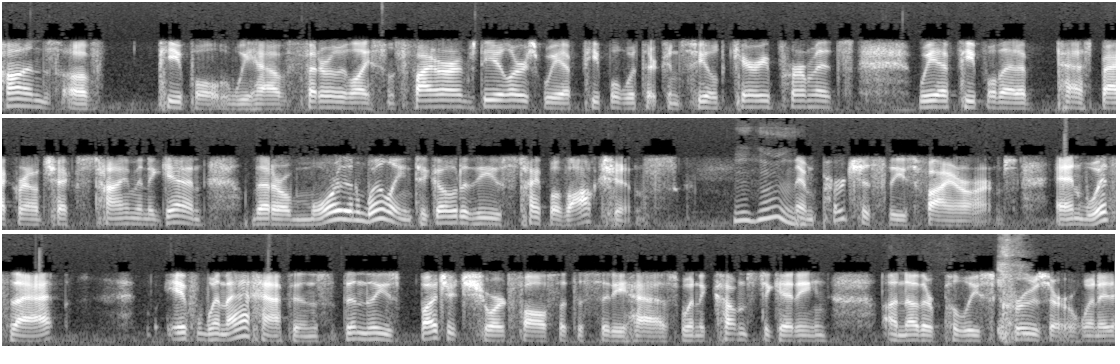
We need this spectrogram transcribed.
tons of people. We have federally licensed firearms dealers. We have people with their concealed carry permits. We have people that have passed background checks time and again that are more than willing to go to these type of auctions mm-hmm. and purchase these firearms. And with that, if when that happens, then these budget shortfalls that the city has when it comes to getting another police cruiser, when it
